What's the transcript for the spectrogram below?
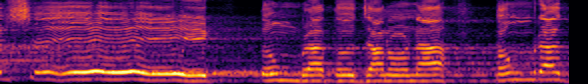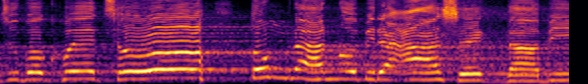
আশেক। তোমরা তো জানো না তোমরা যুবক হয়েছ। তোমরা নবীর আশেক দাবি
